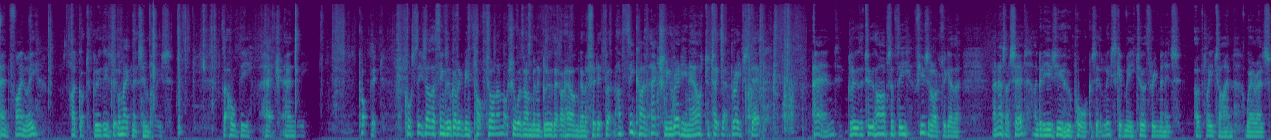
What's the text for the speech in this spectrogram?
And finally I've got to glue these little magnets in place that hold the hatch and the cockpit. Of course these other things have got to be popped on. I'm not sure whether I'm going to glue that or how I'm going to fit it but I think I'm actually ready now to take that brave step and glue the two halves of the fuselage together. And as I said, I'm going to use UHU Por because it'll at least give me two or three minutes of playtime, whereas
